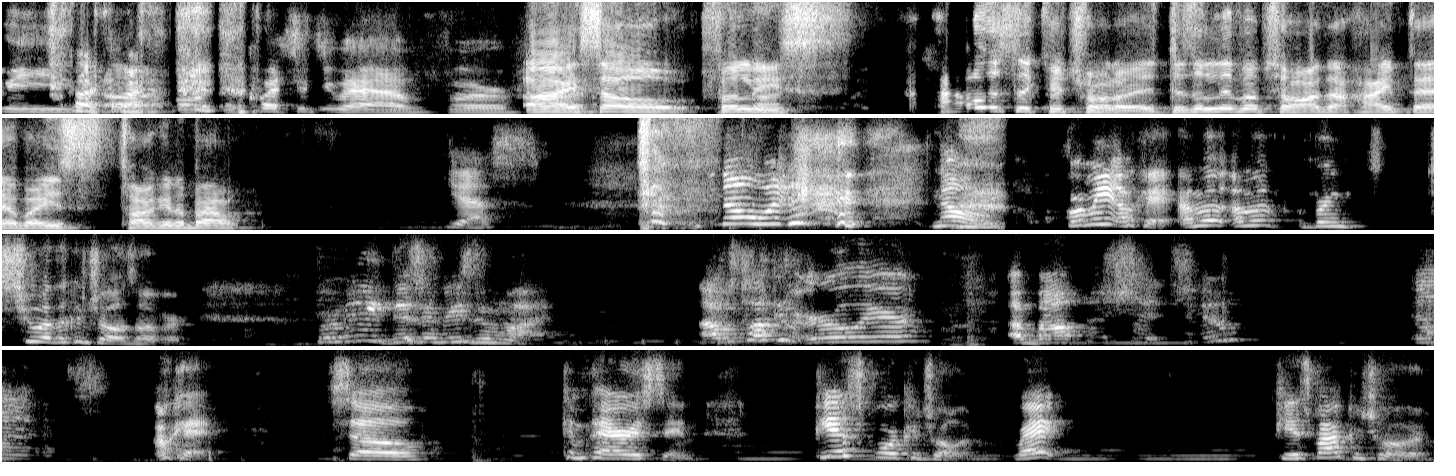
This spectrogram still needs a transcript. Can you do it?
lead uh, the questions you have for. for All right, so Felice, how is the controller? Does it live up to all the hype that everybody's talking about? Yes. no, it, no. For me, okay, I'm gonna I'm gonna bring two other controls over. For me, there's a reason why. I was talking earlier about this shit too. And okay, so comparison. PS4 controller, right? PS5 controller.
